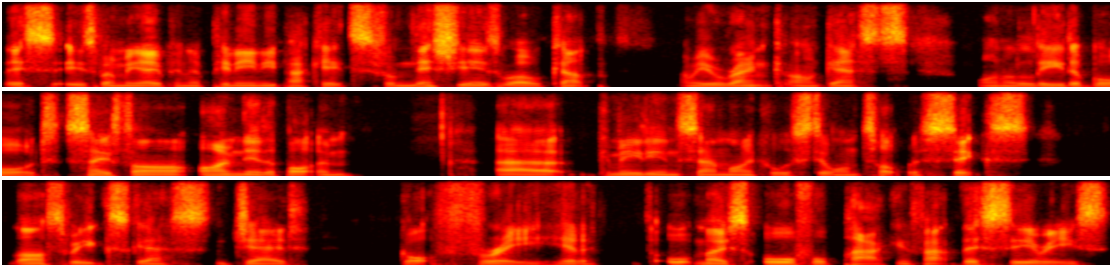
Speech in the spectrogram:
This is when we open a Panini packet from this year's World Cup and we rank our guests on a leaderboard. So far, I'm near the bottom. Uh, comedian Sam Michael is still on top with six. Last week's guest, Jed, got three. He had a most awful pack. In fact, this series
